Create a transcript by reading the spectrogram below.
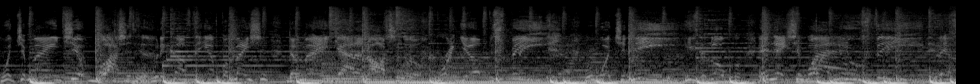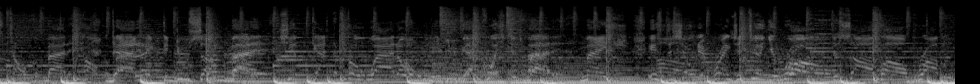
with your main Chip Washington. When it comes to information, the main got an arsenal. Bring you up to speed with what you need. He's the local and nationwide news feed. Let's talk about it. Dialect to do something about it. Chip got the flow wide open if you got questions about it. Man, it's the show that brings you to your raw to solve all problems.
